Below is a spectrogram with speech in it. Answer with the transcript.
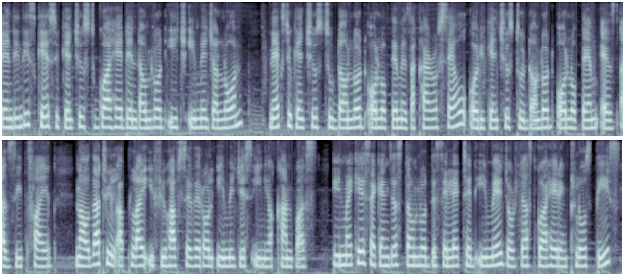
And in this case, you can choose to go ahead and download each image alone. Next, you can choose to download all of them as a carousel or you can choose to download all of them as a zip file. Now, that will apply if you have several images in your canvas. In my case, I can just download the selected image or just go ahead and close this.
